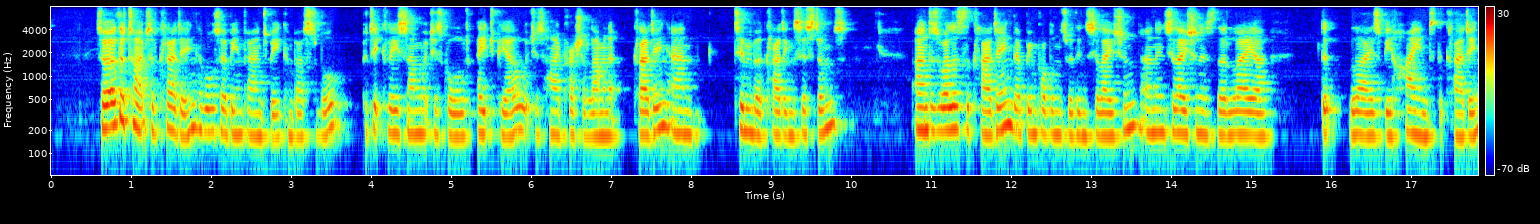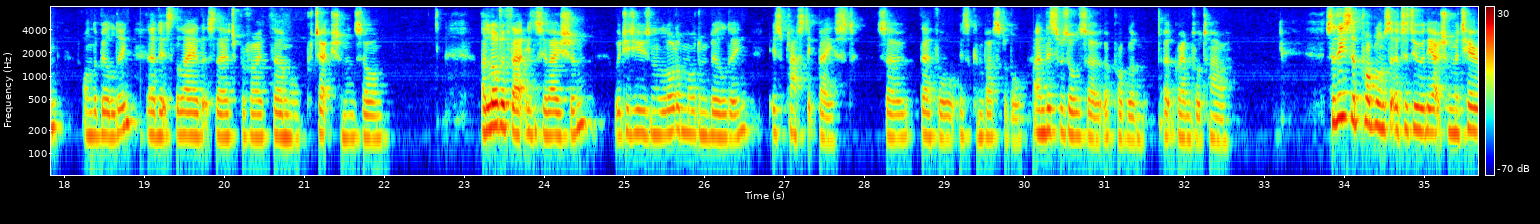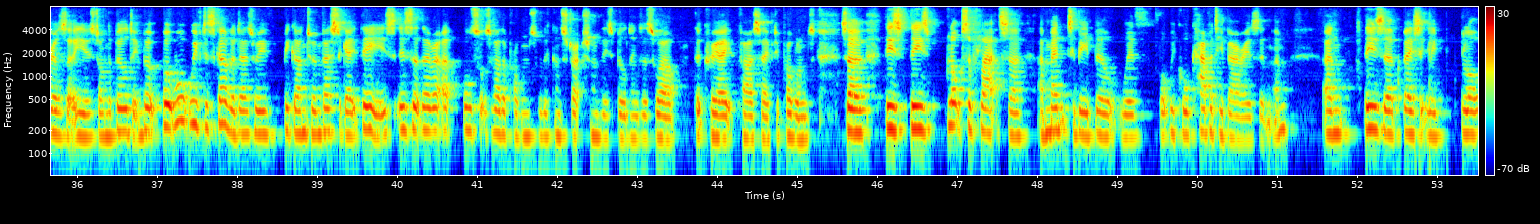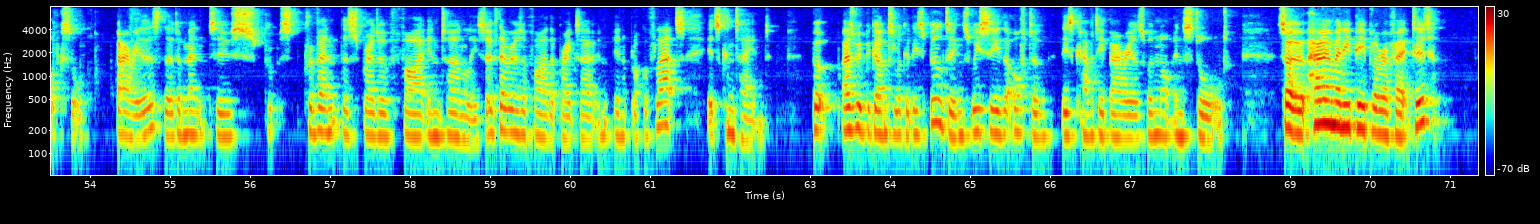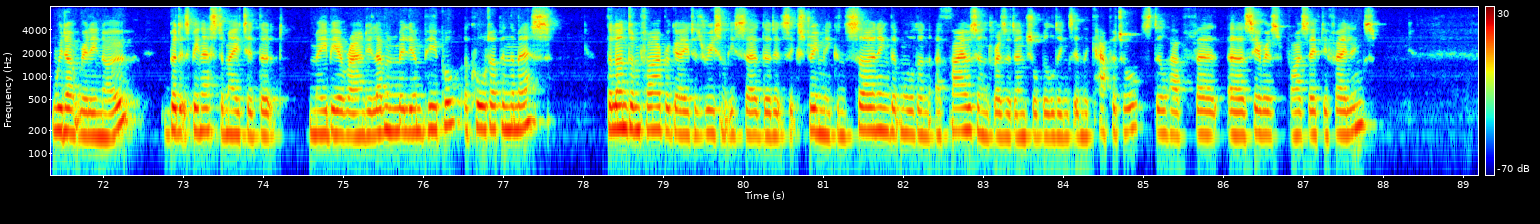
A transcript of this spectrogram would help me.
So, other types of cladding have also been found to be combustible, particularly some which is called HPL, which is high pressure laminate cladding, and timber cladding systems. And as well as the cladding, there have been problems with insulation, and insulation is the layer that lies behind the cladding on the building, that it's the layer that's there to provide thermal protection and so on. A lot of that insulation, which is used in a lot of modern building, is plastic based, so therefore is combustible. And this was also a problem at Grenfell Tower. So these are problems that are to do with the actual materials that are used on the building. But but what we've discovered as we've begun to investigate these is that there are all sorts of other problems with the construction of these buildings as well that create fire safety problems. So these these blocks of flats are, are meant to be built with what we call cavity barriers in them. And these are basically blocks or barriers that are meant to sp- prevent the spread of fire internally. So if there is a fire that breaks out in, in a block of flats, it's contained. But as we've begun to look at these buildings, we see that often these cavity barriers were not installed. So, how many people are affected? We don't really know, but it's been estimated that maybe around 11 million people are caught up in the mess. The London Fire Brigade has recently said that it's extremely concerning that more than a thousand residential buildings in the capital still have fa- uh, serious fire safety failings.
